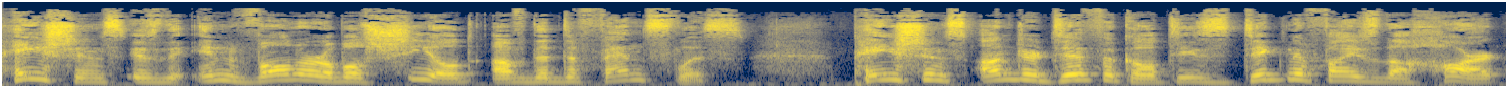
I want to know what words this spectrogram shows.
Patience is the invulnerable shield of the defenseless. Patience under difficulties dignifies the heart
